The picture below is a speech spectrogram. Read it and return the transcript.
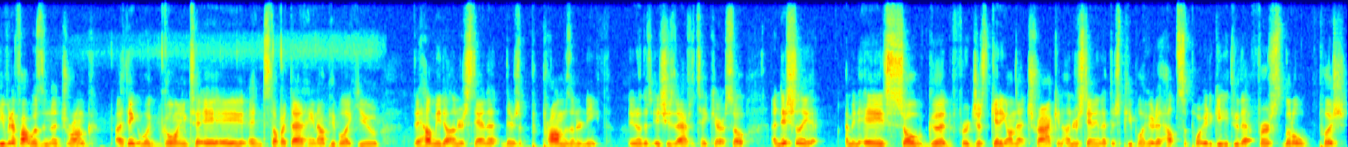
even if I wasn't a drunk, I think like going to AA and stuff like that, hanging out with people like you, they help me to understand that there's problems underneath. You know, there's issues that I have to take care of. So initially, I mean, AA is so good for just getting on that track and understanding that there's people here to help support you to get you through that first little push.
